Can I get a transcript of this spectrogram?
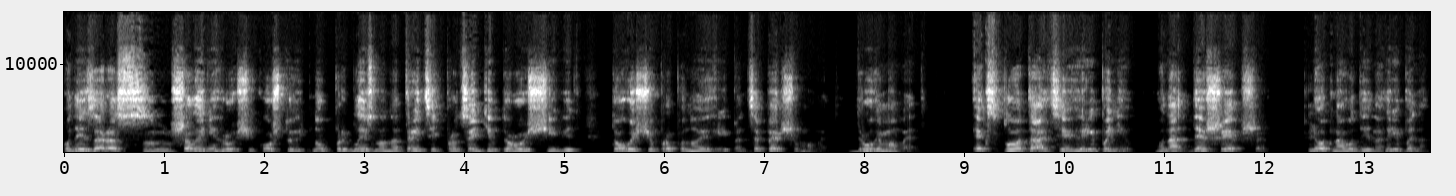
Вони зараз е, шалені гроші коштують ну, приблизно на 30% дорожчі від того, що пропонує Гріпен. Це перший момент. Другий момент. Експлуатація Гріпенів, вона дешевша. Льотна година Гріпена,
